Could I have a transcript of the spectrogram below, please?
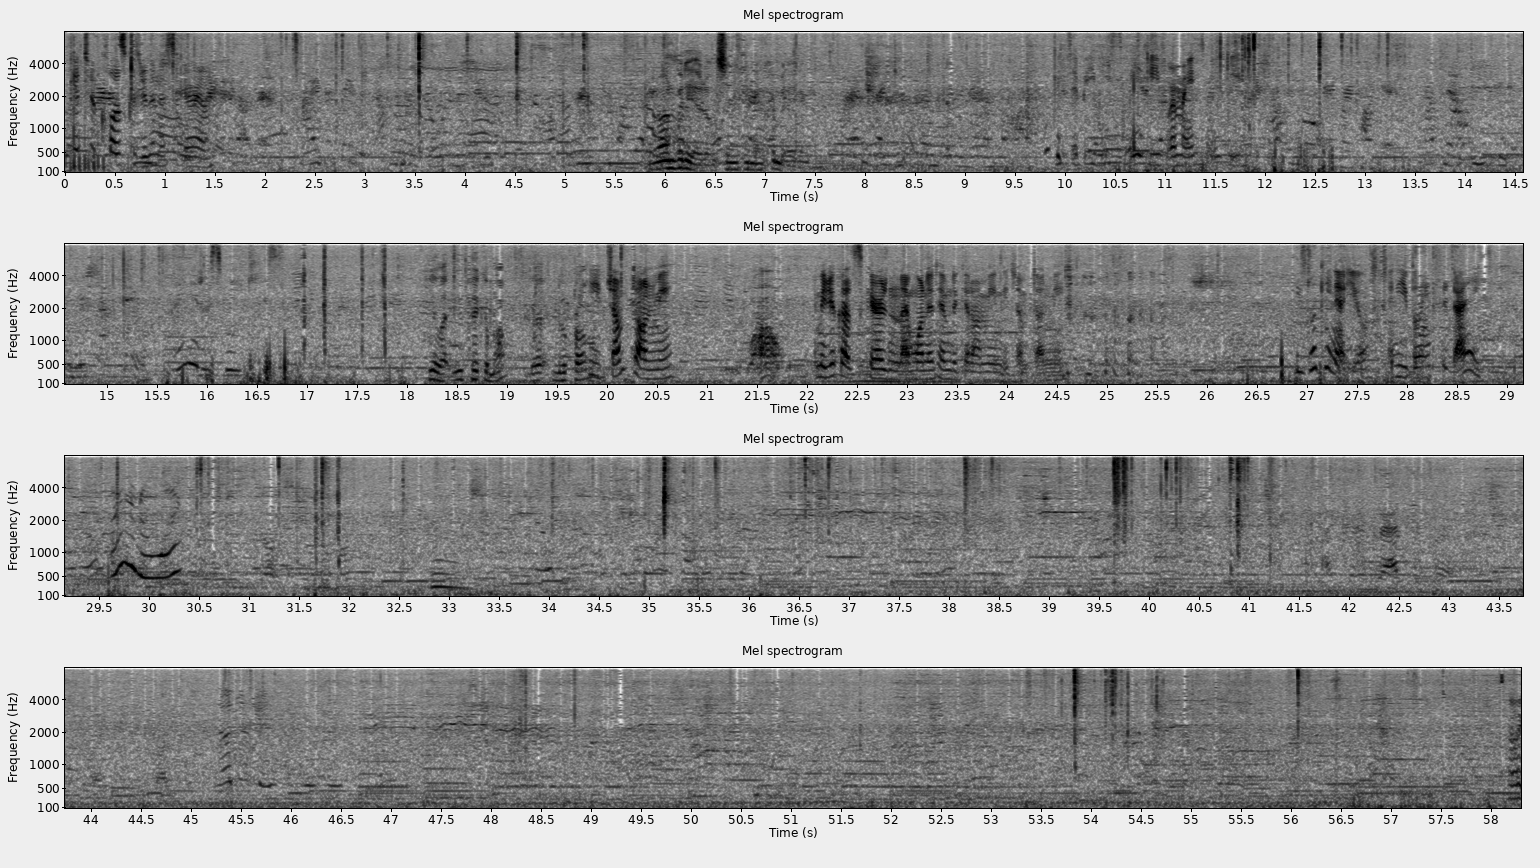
Don't get too close because you're gonna scare him. You're on video. Don't say anything incriminating. Look, it's a baby Smiggy for my Smiggy. Hi, little. He let you pick him up? That, no problem? He jumped on me. Wow. I mean, you got scared and I wanted him to get on me and he jumped on me. He's looking at you and he blinks his eyes. Hi, little one. No,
